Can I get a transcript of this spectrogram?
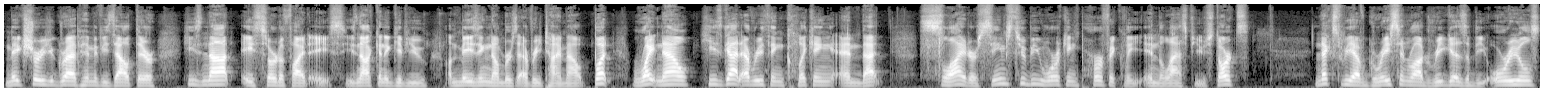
make sure you grab him if he's out there. He's not a certified ace. He's not going to give you amazing numbers every time out. But right now, he's got everything clicking, and that slider seems to be working perfectly in the last few starts. Next, we have Grayson Rodriguez of the Orioles.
